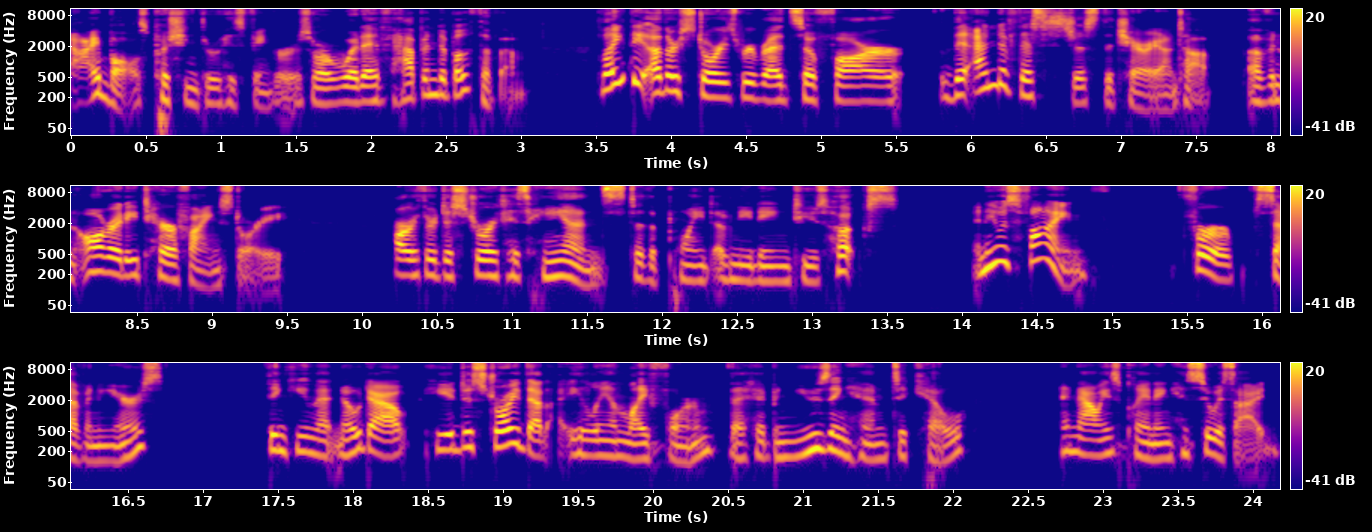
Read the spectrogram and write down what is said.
eyeballs pushing through his fingers, or would have happened to both of them. Like the other stories we read so far, the end of this is just the cherry on top of an already terrifying story. Arthur destroyed his hands to the point of needing to use hooks, and he was fine for seven years, thinking that no doubt he had destroyed that alien life form that had been using him to kill, and now he's planning his suicide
